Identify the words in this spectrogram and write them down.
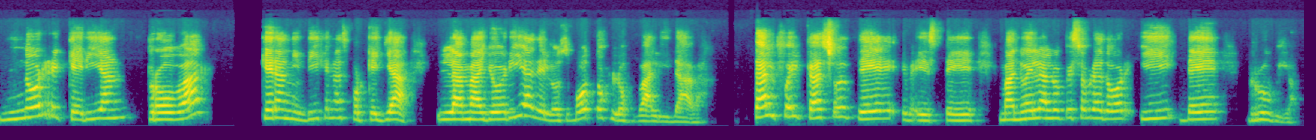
no requerían probar que eran indígenas porque ya la mayoría de los votos los validaba. Tal fue el caso de este, Manuela López Obrador y de Rubio.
